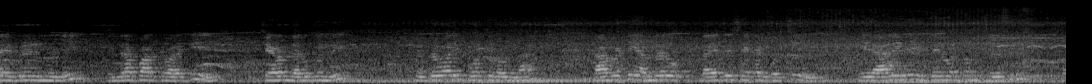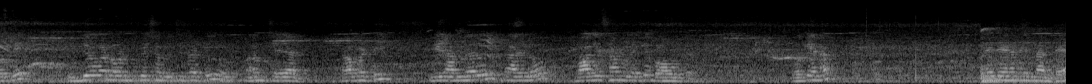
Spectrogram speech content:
లైబ్రరీ నుండి ఇందిరా పార్క్ వరకు చేయడం జరుగుతుంది. ఫిబ్రవరి ఫోర్త్ రోజున. కాబట్టి అందరూ దయచేసి ఇక్కడికి వచ్చి ఈ ర్యాలీని విజయవంతం చేసి ఓకే ఉద్యోగ నోటిఫికేషన్ వచ్చేటట్టు మనం చేయాలి. కాబట్టి మీరందరూ దానిలో భాగస్వాములు అయితే బాగుంటుంది ఓకేనా అనేది ఏంటంటే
